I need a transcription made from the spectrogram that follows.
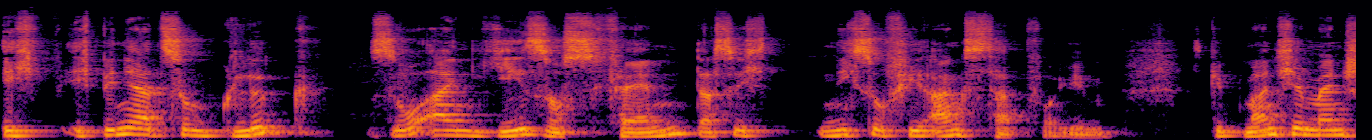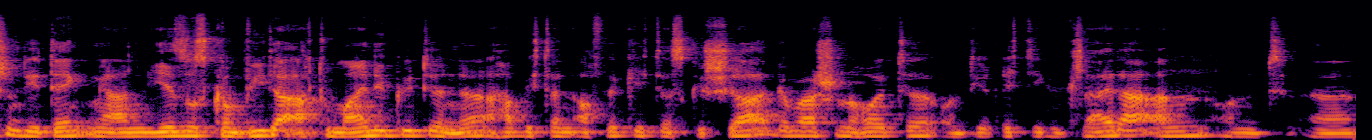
ich, ich bin ja zum Glück so ein Jesus-Fan, dass ich nicht so viel Angst habe vor ihm. Es gibt manche Menschen, die denken an, Jesus kommt wieder, ach du meine Güte, ne, habe ich dann auch wirklich das Geschirr gewaschen heute und die richtigen Kleider an und äh,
